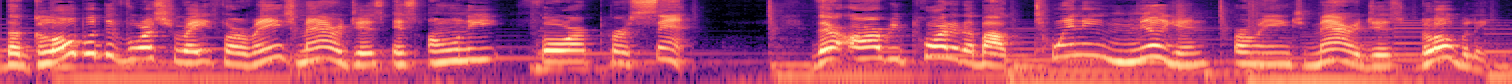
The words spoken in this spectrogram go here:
The global divorce rate for arranged marriages is only 4%. There are reported about 20 million arranged marriages globally.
